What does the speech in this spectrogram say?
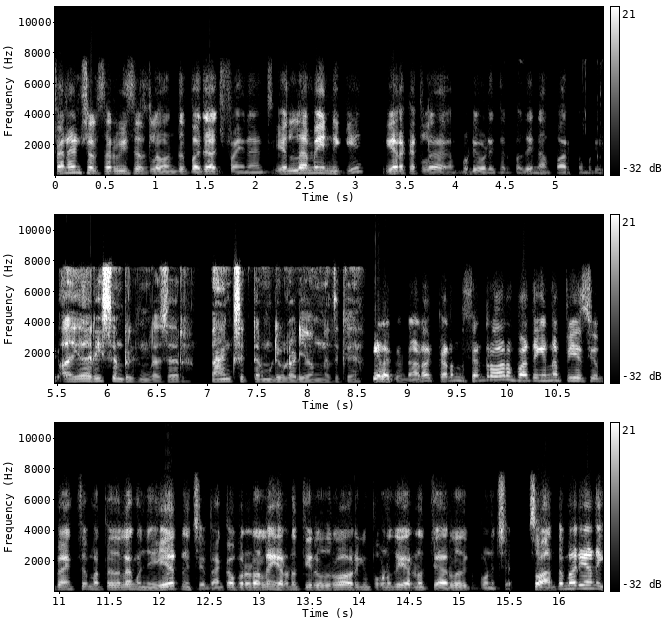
பைனான்சியல் சர்வீசஸ்ல வந்து பஜாஜ் பைனான்ஸ் எல்லாமே இன்னைக்கு இறக்கத்துல முடிவடைந்திருப்பதை நாம் பார்க்க முடியும் ரீசன் இருக்குங்களா சார் பேங்க் செக்டர் முடிவில் அடி வாங்கினதுக்கு. இல்ல நட கடந்த சென்ற வாரம் பாத்தீங்கன்னா பிஎஸ்யூ பேங்க்ஸ் மத்ததெல்லாம் கொஞ்சம் ஏறுனுச்சு. பேங்க் ஆஃப் பரோடா எல்லாம் இருநூத்தி இருபது ரூபா வரைக்கும் போனது இருநூத்தி அறுபதுக்கு போனுச்சு. சோ அந்த மாதிரியான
